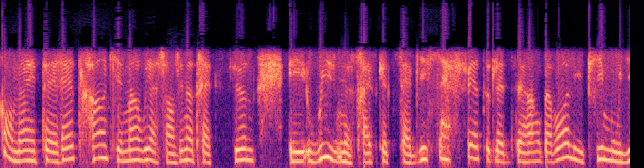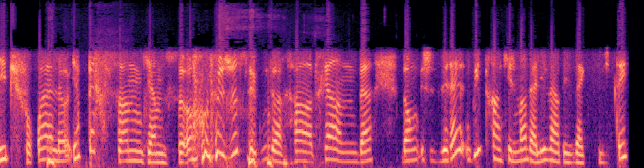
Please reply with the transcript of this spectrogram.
Qu'on a intérêt tranquillement, oui, à changer notre attitude et oui, ne serait-ce que de s'habiller, ça fait toute la différence. D'avoir les pieds mouillés puis froid, là, il n'y a personne qui aime ça. On a juste le goût de rentrer en dedans. Donc, je dirais, oui, tranquillement, d'aller vers des activités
